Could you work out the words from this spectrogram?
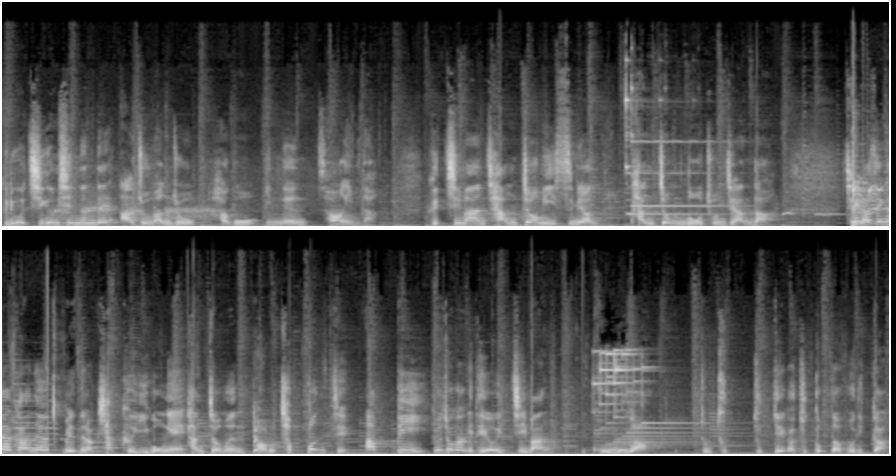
그리고 지금 신는데 아주 만족하고 있는 상황입니다. 그치만 장점이 있으면 단점도 존재한다. 제가 생각하는 매드락 샤크 20의 단점은 바로 첫 번째 앞이 뾰족하게 되어 있지만 고무가 좀 두, 두께가 두껍다 보니까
